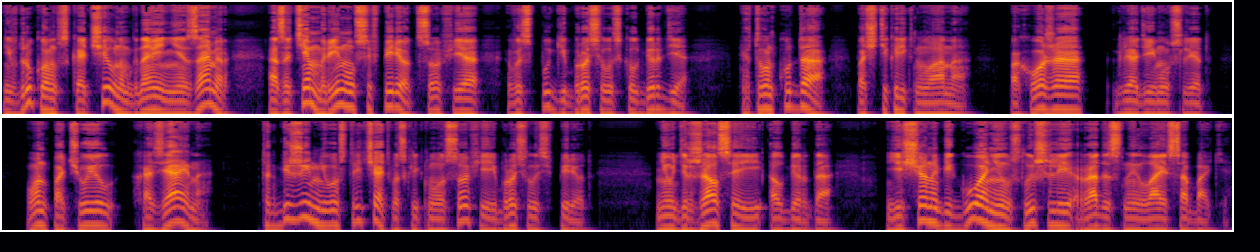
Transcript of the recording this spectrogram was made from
И вдруг он вскочил, на мгновение замер, а затем ринулся вперед. Софья в испуге бросилась к Алберде. «Это он куда?» — почти крикнула она. Похоже, глядя ему вслед, он почуял хозяина. «Так бежим его встречать!» — воскликнула Софья и бросилась вперед. Не удержался и Алберда. Еще на бегу они услышали радостный лай собаки.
